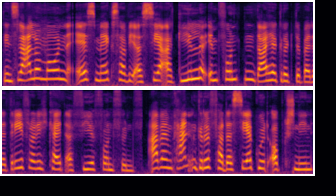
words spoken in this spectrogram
Den Slalomon S-Max habe ich als sehr agil empfunden, daher kriegt er bei der Drehfreudigkeit eine 4 von 5. Aber im Kantengriff hat er sehr gut abgeschnitten,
